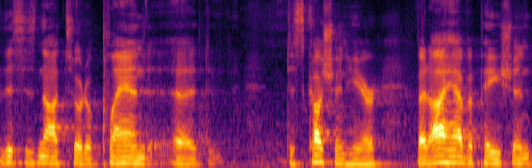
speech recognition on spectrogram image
this is not sort of planned uh, discussion here, but I have a patient,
